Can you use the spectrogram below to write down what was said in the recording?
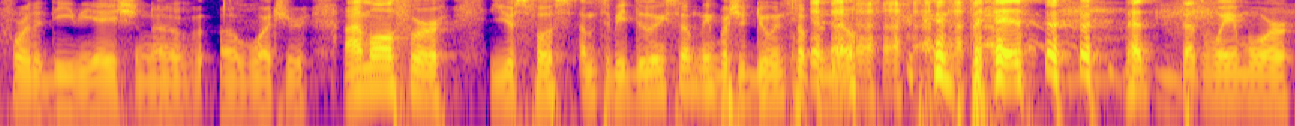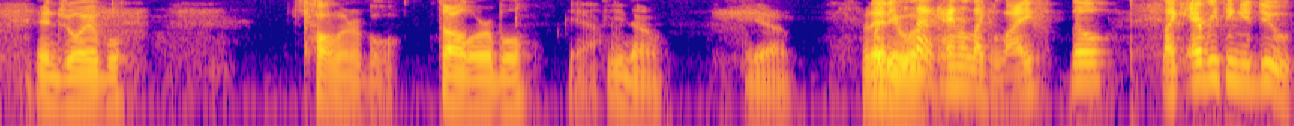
for the deviation of of what you're. I'm all for you're supposed um, to be doing something, but you're doing something else instead. that's that's way more enjoyable, Tolerable. tolerable. Yeah. you know, yeah. But, But isn't that kind of like life, though? Like everything you do, you're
